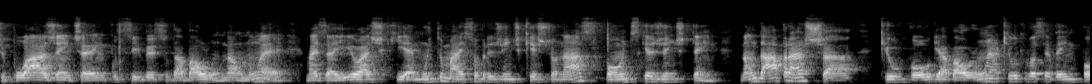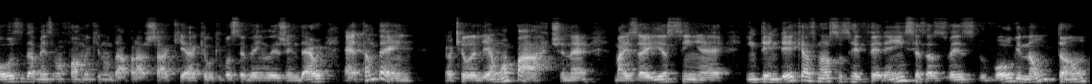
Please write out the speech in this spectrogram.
Tipo, ah, gente, é impossível estudar Ballroom. Não, não é. Mas aí eu acho que é muito mais sobre a gente questionar as fontes que a gente tem. Não dá para achar que o Vogue e a Ballroom é aquilo que você vê em Pose, da mesma forma que não dá para achar que é aquilo que você vê em Legendary. É também. Aquilo ali é uma parte, né? Mas aí, assim, é entender que as nossas referências, às vezes, do Vogue, não estão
